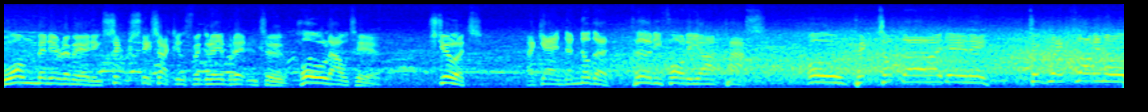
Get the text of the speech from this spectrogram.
one minute remaining, 60 seconds for Great Britain to hold out here. Stuart, again, another 30, 40 yard pass. Oh, picked up there, ideally, to Greg Florimo.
